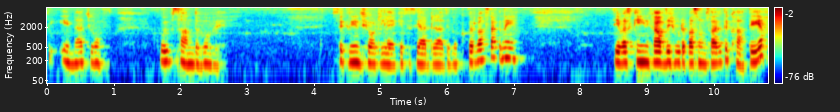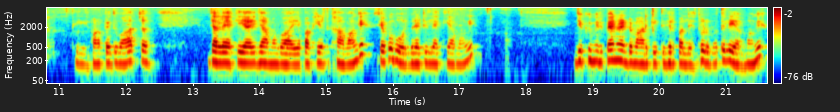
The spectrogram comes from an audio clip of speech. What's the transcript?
ਤੇ ਇਹਨਾਂ ਚੋਂ ਕੋਈ ਪਸੰਦ ਹੋਵੇ ਸਕਰੀਨਸ਼ਾਟ ਲੈ ਕੇ ਤੁਸੀਂ ਆਰਡਰ ਆਦੇ ਬੁੱਕ ਕਰਵਾ ਸਕਦੇ ਆ ਤੇ ਬਸ ਕਿਨਕਾਬ ਦੇ ਸ਼ੂਟ ਆਪਾਂ ਤੁਹਾਨੂੰ ਸਾਰੇ ਦਿਖਾਤੇ ਆ। ਤੇ ਹੁਣ ਆਪਾਂ ਇਹਦੇ ਚ ਜਾਂ ਲੈ ਕੇ ਆਏ ਜਾਂ ਮੰਗਵਾਏ ਆਪਾਂ ਫਿਰ ਦਿਖਾਵਾਂਗੇ, ਜੇ ਕੋਈ ਹੋਰ ਵੈਰਾਈਟੀ ਲੈ ਕੇ ਆਵਾਂਗੇ। ਜੇ ਕੋਈ ਮੇਰੀ ਭੈਣ ਨੇ ਡਿਮਾਂਡ ਕੀਤੀ, ਫਿਰ ਪੱਲੇ ਥੋੜੇ ਬਹੁਤੇ ਲੈ ਆਵਾਂਗੇ।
